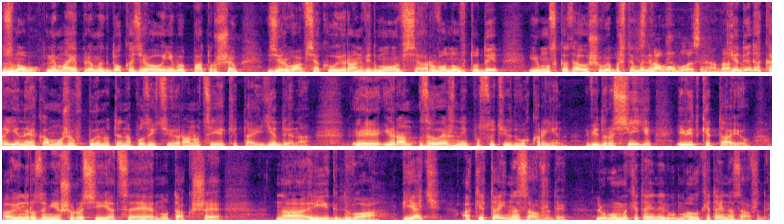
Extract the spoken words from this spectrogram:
знову немає прямих доказів, але ніби Патрушев зірвався, коли Іран відмовився, рвонув туди, і йому сказали, що вибачте, ми не можемо. облизня, да. Єдина країна, яка може вплинути на позицію Ірану, це є Китай. Єдина. Е, Іран залежний по суті від двох країн: від Росії і від Китаю. Але він розуміє, що Росія це ну так ще на рік, два, п'ять, а Китай назавжди. Любимо ми Китай не любимо, але Китай назавжди.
